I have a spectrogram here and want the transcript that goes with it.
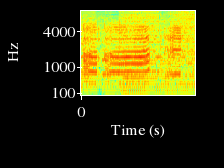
Bye.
